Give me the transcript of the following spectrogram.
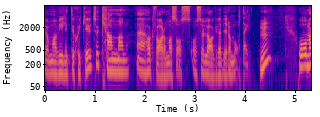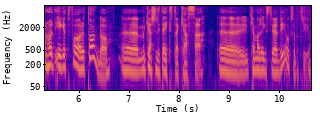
om man vill inte skicka ut, så kan man eh, ha kvar dem hos oss och så lagrar vi dem åt dig. Mm. Och om man har ett eget företag då, eh, med kanske lite extra kassa, eh, kan man registrera det också på Trio?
